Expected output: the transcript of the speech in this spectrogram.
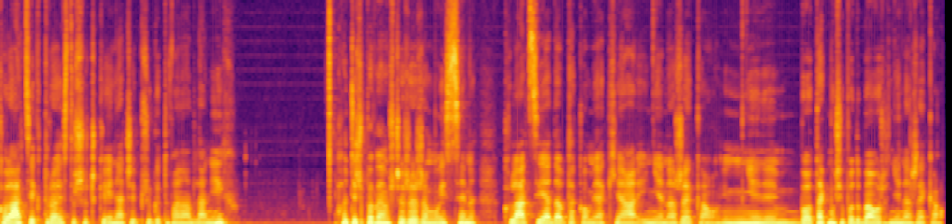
kolację, która jest troszeczkę inaczej przygotowana dla nich. Chociaż powiem szczerze, że mój syn kolację jadał taką jak ja i nie narzekał, nie, bo tak mu się podobało, że nie narzekał.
